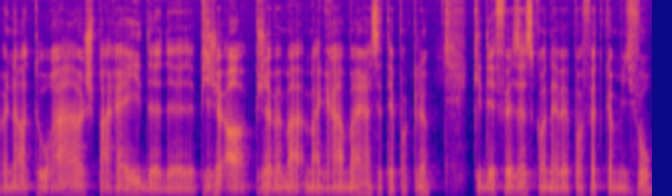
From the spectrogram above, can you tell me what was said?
un entourage pareil de. de- puis ah, puis j'avais ma, ma grand-mère à cette époque-là qui défaisait ce qu'on n'avait pas fait comme il faut.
